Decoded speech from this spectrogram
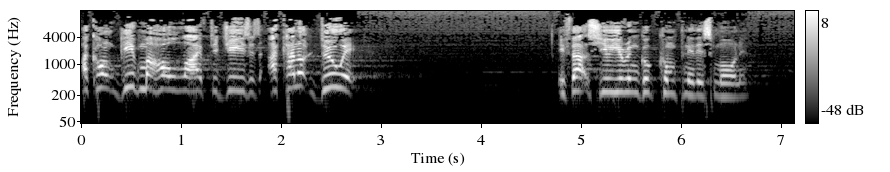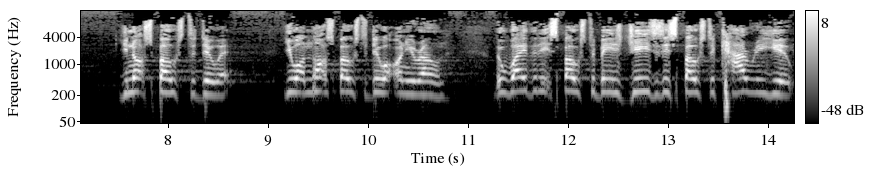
I can't give my whole life to Jesus. I cannot do it. If that's you, you're in good company this morning. You're not supposed to do it. You are not supposed to do it on your own. The way that it's supposed to be is Jesus is supposed to carry you.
